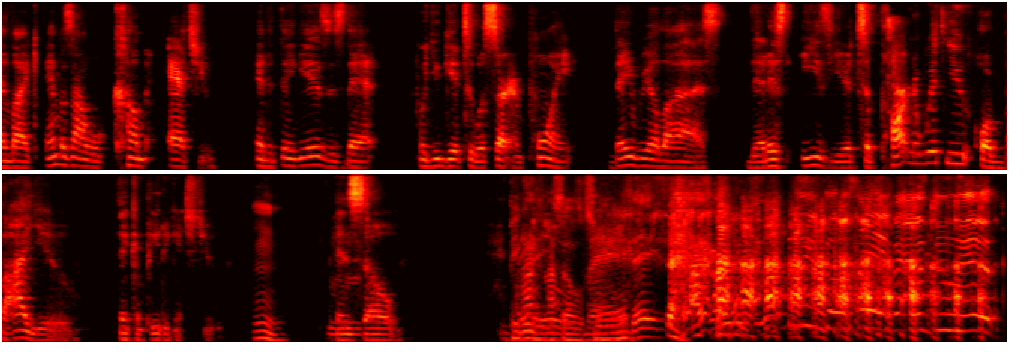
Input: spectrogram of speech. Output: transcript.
And like Amazon will come at you. And the thing is, is that when you get to a certain point, they realize that it's easier to partner with you or buy you than compete against you. Mm. And so Big Bezos, Bezos, man. They- I knew you gonna say it, man. Let's do it.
